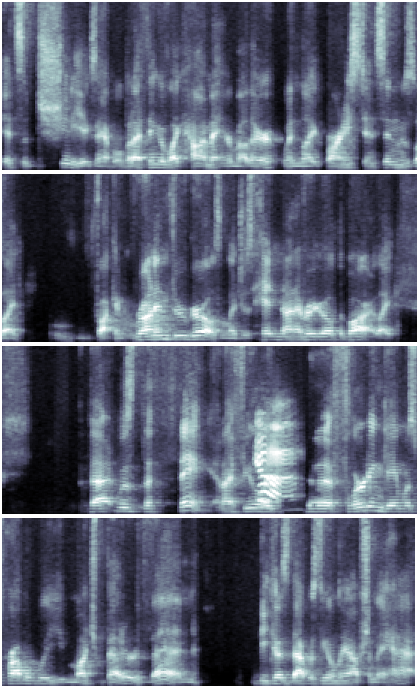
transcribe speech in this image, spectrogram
it's a shitty example, but I think of like How I Met Your Mother when like Barney Stinson was like fucking running through girls and like just hitting on every girl at the bar. Like that was the thing, and I feel Yeah. like the flirting game was probably much better then because that was the only option they had.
